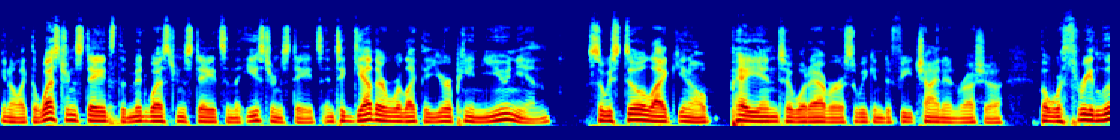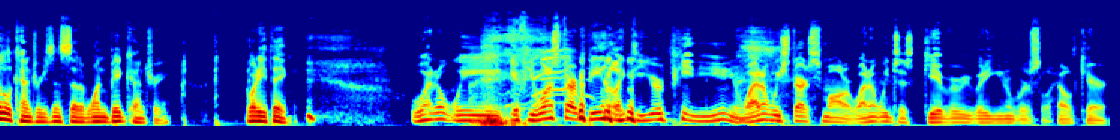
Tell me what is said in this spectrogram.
you know, like the Western states, the Midwestern states, and the Eastern states, and together we're like the European Union. So we still like you know pay into whatever so we can defeat China and Russia, but we're three little countries instead of one big country. What do you think? Why don't we, if you want to start being like the European Union, why don't we start smaller? Why don't we just give everybody universal health care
